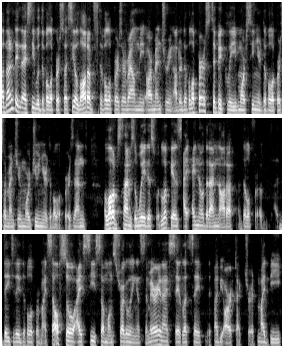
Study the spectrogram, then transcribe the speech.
another thing that i see with developers so i see a lot of developers around me are mentoring other developers typically more senior developers are mentoring more junior developers. And a lot of times the way this would look is I, I know that I'm not a, developer, day-to-day developer myself. So I see someone struggling in some area and I say, let's say it might be architecture, it might be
